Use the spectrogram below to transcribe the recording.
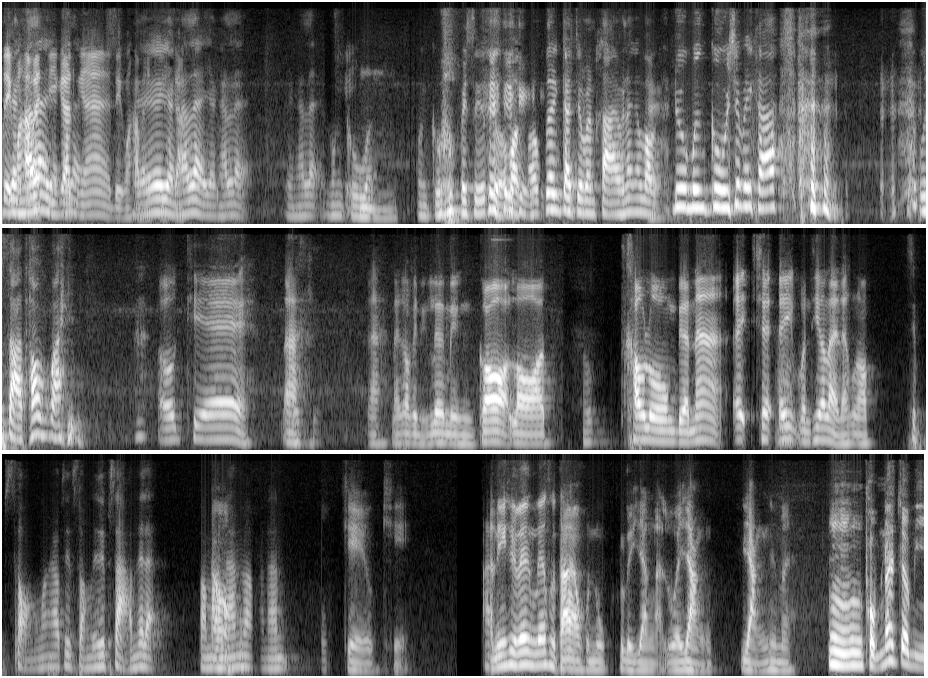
เด็กมหาลัยตีกันไงเด็กมหาลัยเออตีอย่างกันั้นนแหละอย่างนั้นแหละอย่างนั้นแหละมึงกูอือะมมึงกูไปซื้อตั๋วบอกเอาเพื่อนกันจนมันตายพนักงานบอก ดูมึงกูใช่ไหมคะ อุตส่าห์ท่องไป โอเคนะนะนั่นก็เป็นอีกเรื่องหนึ่งก็รอเข้าโรงเดือนหน้า เอ้ยใช่เอ้ยวันที่เท่าไหร่นะคุณอ๊อฟ สิบสองมั้งครับสิบสองหรือสิบสามนี่แหละ ประมาณนั้นอ๋อประมาณนั้น โอเคโอเค อันนี้คือเรื่องเรื่องสุดท้ายของคุณนุกหรือยังอะหรือว่ายังยังใช่ไหมอืมผมน่าจะมี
